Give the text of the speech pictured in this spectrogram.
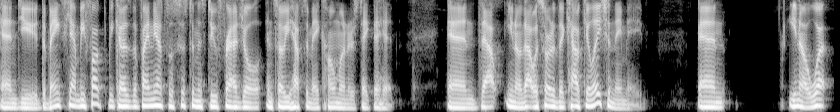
And you the banks can't be fucked because the financial system is too fragile and so you have to make homeowners take the hit. And that you know that was sort of the calculation they made. And you know what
